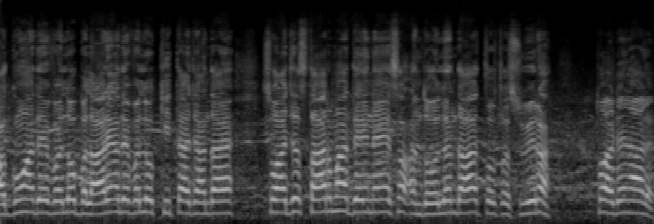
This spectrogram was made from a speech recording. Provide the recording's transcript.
ਆਗੂਆਂ ਦੇ ਵੱਲੋਂ, ਬੁਲਾਰਿਆਂ ਦੇ ਵੱਲੋਂ ਕੀਤਾ ਜਾਂਦਾ ਹੈ। ਸੋ ਅੱਜ 17ਵਾਂ ਦਿਨ ਹੈ ਇਸ ਅੰਦੋਲਨ ਦਾ। ਤੋਂ ਤਸਵੀਰਾਂ ਤੁਹਾਡੇ ਨਾਲ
